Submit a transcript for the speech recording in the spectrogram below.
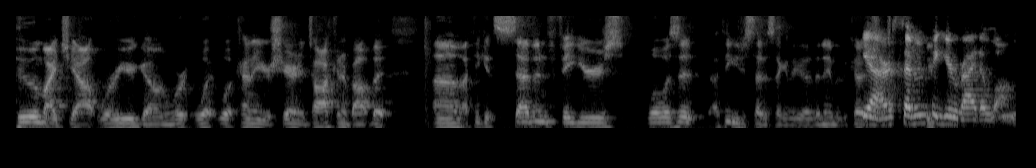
who invites you out, where you're going, where, what, what kind of you're sharing and talking about. But um, I think it's seven figures. What was it? I think you just said a second ago, the name of the coach. Yeah, our seven figure ride along.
